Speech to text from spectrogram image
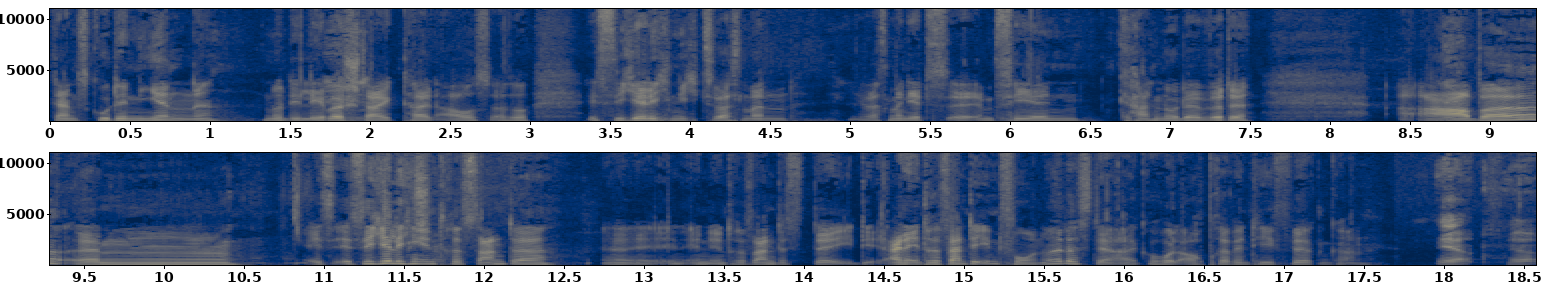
ganz gute Nieren, ne? Nur die Leber mhm. steigt halt aus. Also ist sicherlich nichts, was man, was man jetzt äh, empfehlen kann oder würde. Aber ähm, es ist sicherlich ein interessanter, äh, ein interessantes, eine interessante Info, ne, dass der Alkohol auch präventiv wirken kann. Ja, ja.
